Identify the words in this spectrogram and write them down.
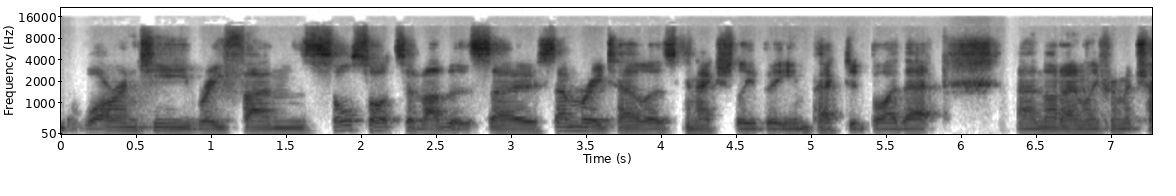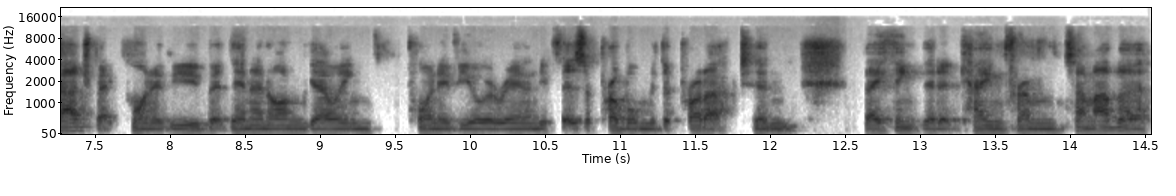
warranty, refunds, all sorts of others. So some retailers can actually be impacted by that, uh, not only from a chargeback point of view, but then an ongoing point of view around if there's a problem with the product. And they think that it came from some other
